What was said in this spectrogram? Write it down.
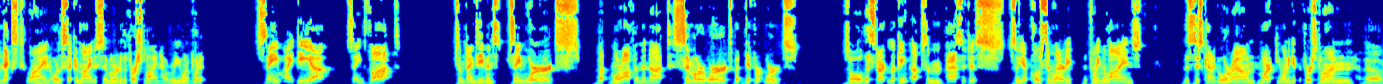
next line, or the second line is similar to the first line, however you want to put it. Same idea, same thought, sometimes even same words, but more often than not, similar words, but different words. So let's start looking up some passages. So you have close similarity between the lines. Let's just kind of go around. Mark, you want to get the first one? Uh,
